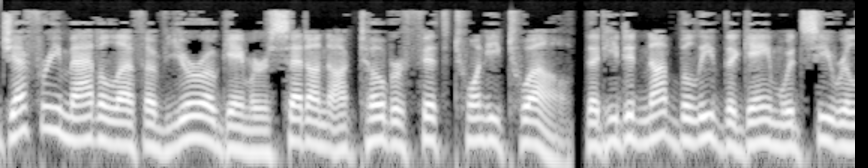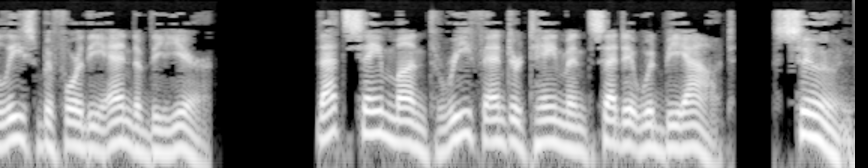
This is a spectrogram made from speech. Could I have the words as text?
Jeffrey Matulef of Eurogamer said on October 5, 2012, that he did not believe the game would see release before the end of the year. That same month Reef Entertainment said it would be out soon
